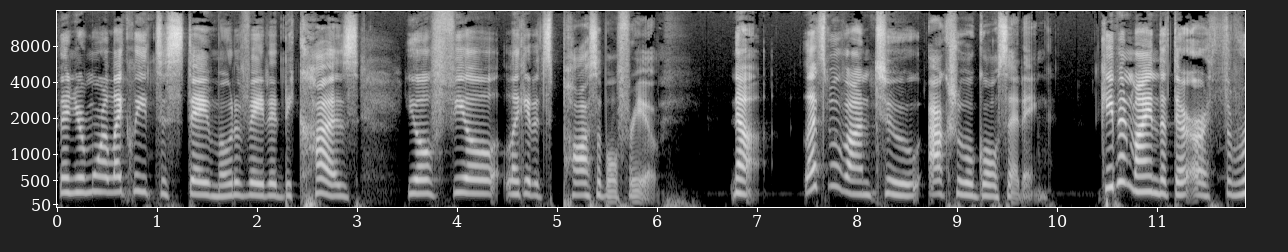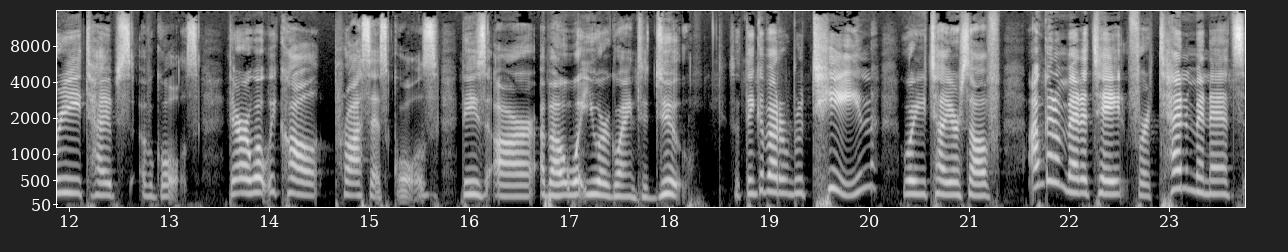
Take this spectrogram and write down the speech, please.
then you're more likely to stay motivated because you'll feel like it's possible for you. Now, let's move on to actual goal setting. Keep in mind that there are three types of goals. There are what we call process goals. These are about what you are going to do. So think about a routine where you tell yourself, I'm going to meditate for 10 minutes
